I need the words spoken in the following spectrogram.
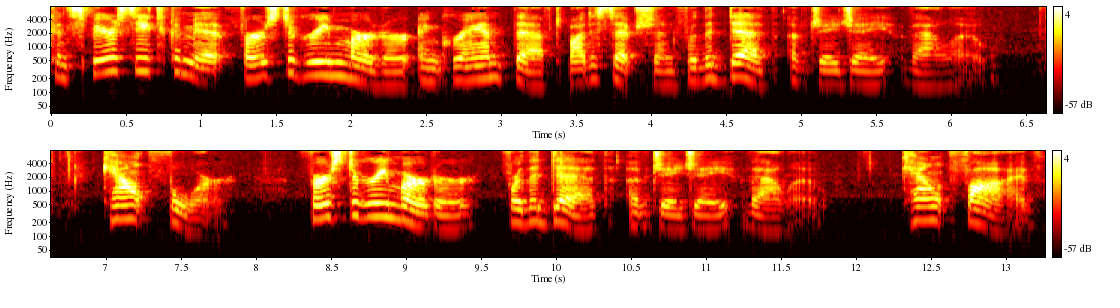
Conspiracy to commit first degree murder and grand theft by deception for the death of J.J. Vallow. Count 4 First degree murder for the death of J.J. Vallow. Count 5.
